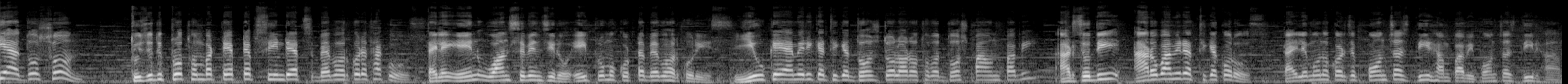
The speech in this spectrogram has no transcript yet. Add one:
ইয়া, দো, শোন, তুই যদি প্রথমবার ট্যাপ ট্যাপ সিন অ্যাপস ব্যবহার করে থাকুস, তাইলে এন ওয়ান সেভেন জিরো এই প্রোমো কোডটা ব্যবহার করিস। ইউকে আমেরিকা থেকে দশ ডলার অথবা দশ পাউন্ড পাবি, আর যদি আরব আমিরাত থেকে করস, তাইলে মনে কর যে পঞ্চাশ দিরহাম পাবি, পঞ্চাশ দিরহাম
